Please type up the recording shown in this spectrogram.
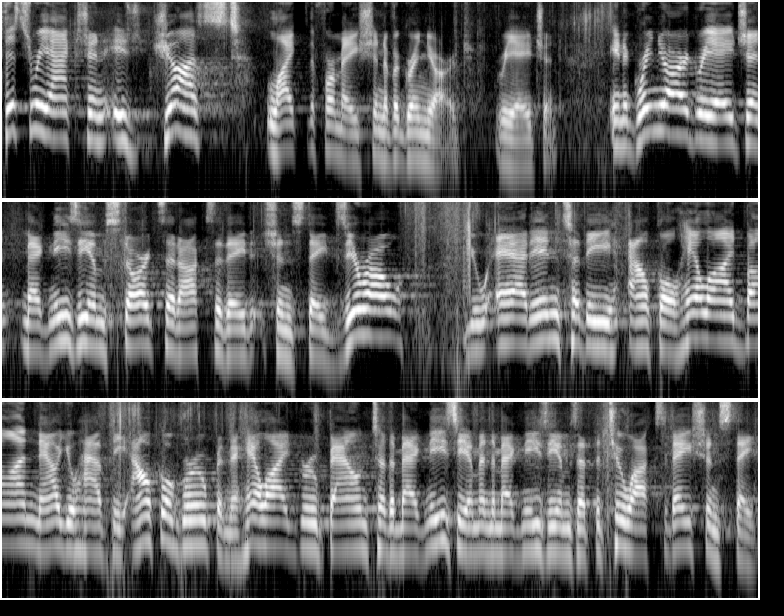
this reaction is just like the formation of a Grignard reagent. In a Grignard reagent, magnesium starts at oxidation state zero. You add into the alkyl halide bond. Now you have the alkyl group and the halide group bound to the magnesium, and the magnesium's at the two oxidation state.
